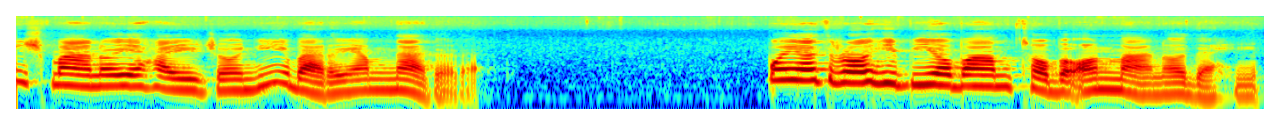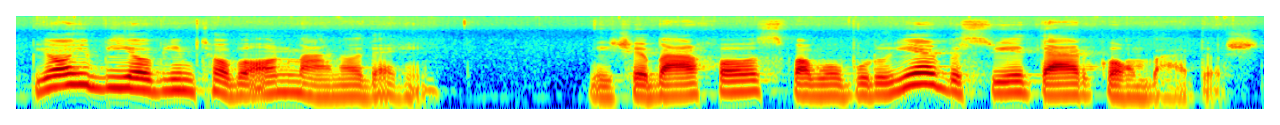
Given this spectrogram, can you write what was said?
هیچ معنای هیجانی برایم ندارد. باید راهی بیابم تا به آن معنا دهیم. راهی بیابیم تا به آن معنا دهیم. نیچه برخواست و با برویر به سوی در گام برداشت.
